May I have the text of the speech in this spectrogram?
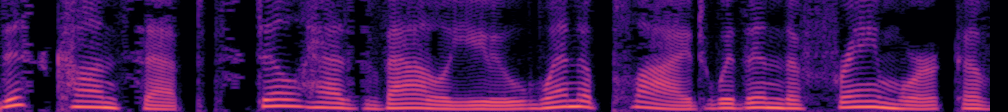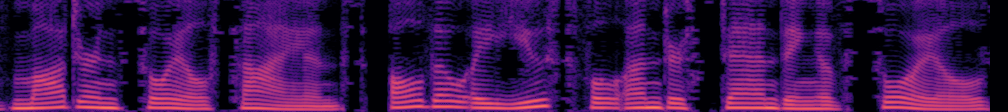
This concept still has value when applied within the framework of modern soil science, although a useful understanding of soils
